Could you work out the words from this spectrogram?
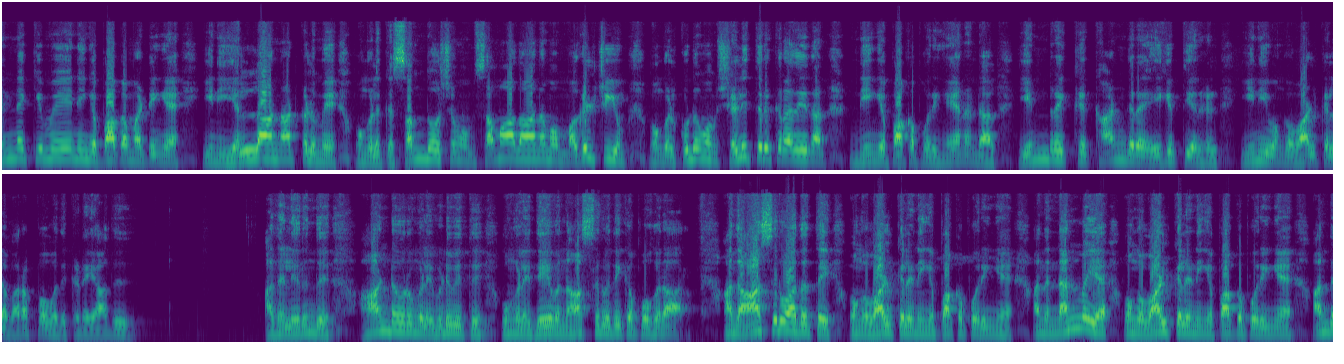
என்னைக்குமே நீங்க பார்க்க மாட்டீங்க. இனி எல்லா நாட்களுமே உங்களுக்கு சந்தோஷமும் சமாதானமும் மகிழ்ச்சியும் உங்கள் குடும்பம் செழித்திருக்கிறதை தான் நீங்க பார்க்க போறீங்க. ஏனென்றால் இன்றைக்கு காண்கிற எகிப்தியர்கள் இனி உங்க வாழ்க்கையில வரப்போவது கிடையாது. அதிலிருந்து ஆண்டவர் உங்களை விடுவித்து உங்களை தேவன் ஆசிர்வதிக்க போகிறார். அந்த ஆசிர்வாதத்தை உங்க வாழ்க்கையில நீங்க பார்க்க போறீங்க. அந்த நன்மையை உங்க வாழ்க்கையில நீங்க பார்க்க போறீங்க. அந்த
